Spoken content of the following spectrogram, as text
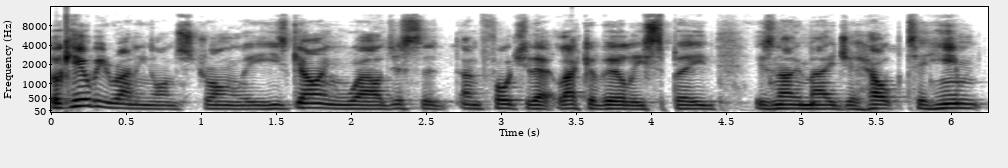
look, he'll be running on strongly. He's going well. Just that, unfortunately, that lack of early speed is no major help to him.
